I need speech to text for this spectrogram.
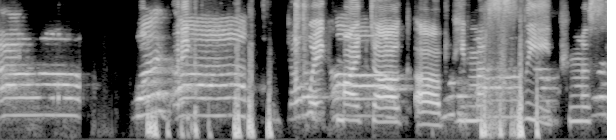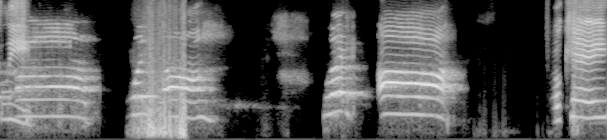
up! Wake up! Don't wake my dog up. He must sleep. He must sleep. Wake up! Wake up! Okay,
